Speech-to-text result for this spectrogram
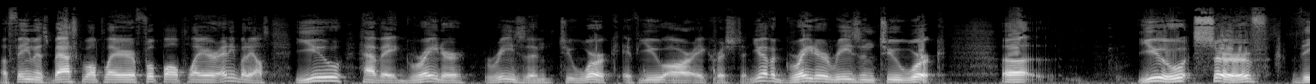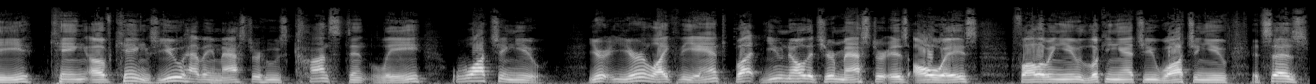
a famous basketball player, football player, anybody else, you have a greater reason to work if you are a Christian. You have a greater reason to work. Uh, you serve the King of Kings. You have a master who's constantly watching you. You're, you're like the ant, but you know that your master is always following you, looking at you, watching you. It says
